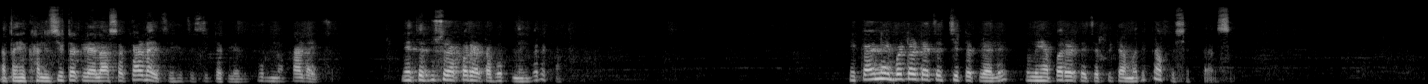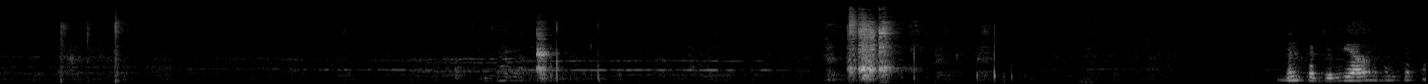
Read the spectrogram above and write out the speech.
आता हे खाली चिटकलेलं असं काढायचं ह्याचं चिटकलेलं पूर्ण काढायचं. नाही तर दुसरा पराठा होत नाही बरं का. हे काय नाही बटाट्याचं चिटकलेलं तुम्ही ह्या पराठ्याच्या पिठामध्ये टाकू शकता असं. करते. व्हिडिओ आवाज बंद करता?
